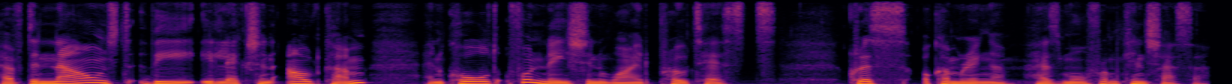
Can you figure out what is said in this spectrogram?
have denounced the election outcome and called for nationwide protests. Chris Okamringa has more from Kinshasa.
